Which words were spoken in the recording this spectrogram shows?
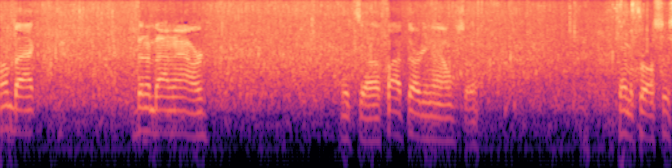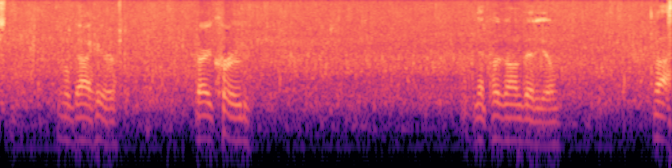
I'm back. It's been about an hour. It's uh, 5.30 now, so came across this little guy here. Very crude. And then put it on video. But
